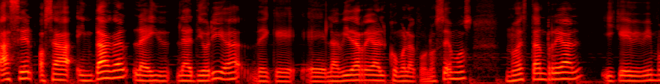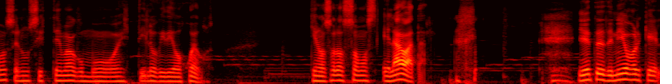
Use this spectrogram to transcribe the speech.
hacen, o sea, indagan la, la teoría de que eh, la vida real como la conocemos no es tan real y que vivimos en un sistema como estilo videojuegos. Que nosotros somos el avatar. y es entretenido porque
